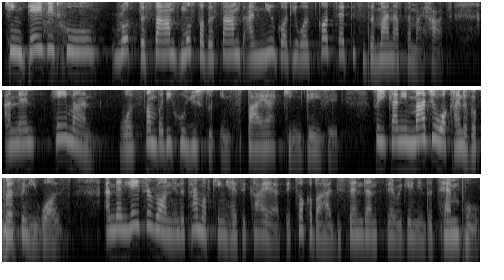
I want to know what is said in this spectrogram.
King David, who wrote the Psalms, most of the Psalms, and knew God, he was, God said, This is a man after my heart. And then Heman was somebody who used to inspire King David. So you can imagine what kind of a person he was. And then later on, in the time of King Hezekiah, they talk about her descendants there again in the temple.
